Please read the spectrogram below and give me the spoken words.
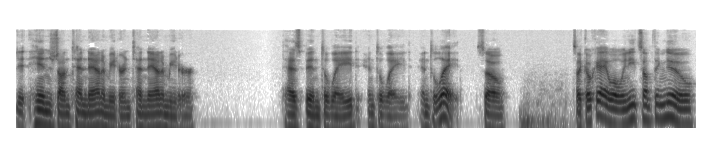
it hinged on 10 nanometer and 10 nanometer has been delayed and delayed and delayed. So it's like okay, well we need something new.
